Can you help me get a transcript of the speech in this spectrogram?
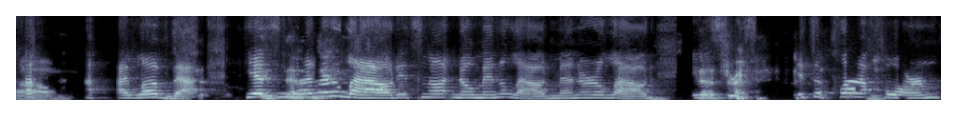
Um, I love that. Yes, that, men are allowed. It's not no men allowed. Men are allowed. It that's right. It's a platform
